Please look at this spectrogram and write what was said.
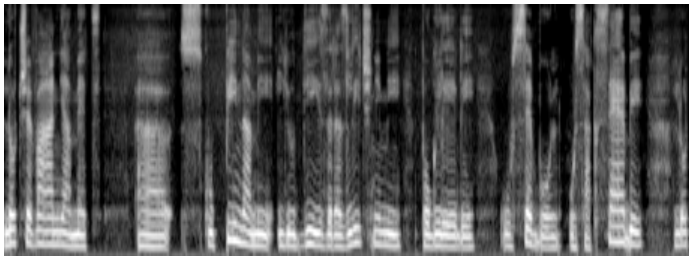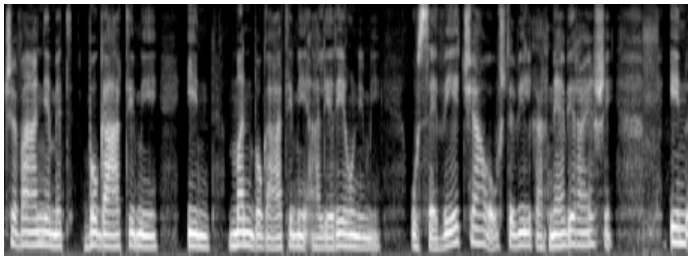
ločevanja med skupinami ljudi z različnimi pogledi, vse bolj vsak sebi, ločevanje med bogatimi in manj bogatimi ali revnimi, vse večja, v številkah ne bi rajši. In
